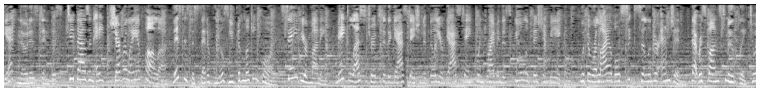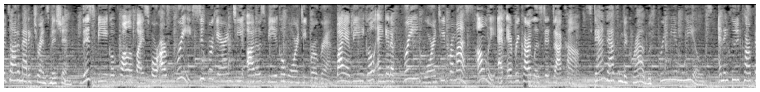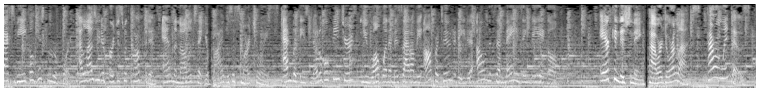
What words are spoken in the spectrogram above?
Get noticed in this 2008 Chevrolet Impala. This is the set of wheels you've been looking for. Save your money. Make less trips to the gas station to fill your gas tank when driving this fuel-efficient vehicle. With a reliable six-cylinder engine that responds smoothly to its automatic transmission. This vehicle qualifies for our free Super Guarantee Autos Vehicle Warranty Program. Buy a vehicle and get a free warranty from us only at everycarlisted.com. Stand out from the crowd with premium wheels. An included Carfax vehicle history report allows you to purchase with confidence and the knowledge that your buy was a smart choice. And with these notable features, you won't want to miss out on the opportunity to own this amazing vehicle air conditioning, power door locks, power windows,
